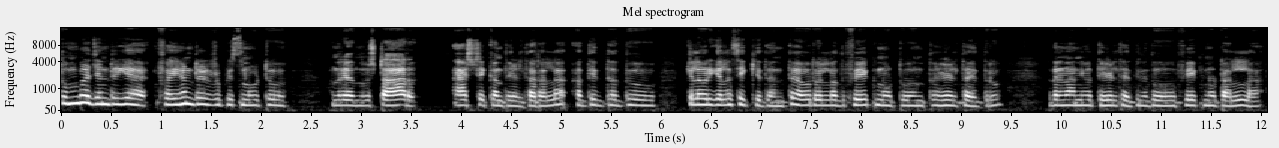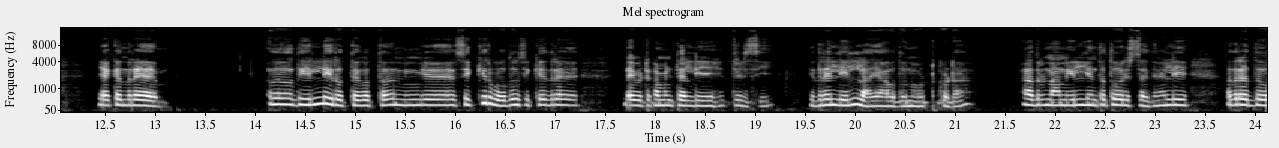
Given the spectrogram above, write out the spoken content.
ತುಂಬ ಜನರಿಗೆ ಫೈವ್ ಹಂಡ್ರೆಡ್ ರುಪೀಸ್ ನೋಟು ಅಂದರೆ ಅದು ಸ್ಟಾರ್ ಆಸ್ಟಿಕ್ ಅಂತ ಹೇಳ್ತಾರಲ್ಲ, ಅದಿದ್ದದ್ದು ಕೆಲವರಿಗೆಲ್ಲ ಸಿಕ್ಕಿದಂತೆ ಅವರೆಲ್ಲ ಅದು ಫೇಕ್ ನೋಟು ಅಂತ ಹೇಳ್ತಾ ಇದ್ರು. ಆದರೆ ನಾನು ಇವತ್ತು ಹೇಳ್ತಾ ಇದ್ದೀನಿ ಅದು ಫೇಕ್ ನೋಟ್ ಅಲ್ಲ. ಯಾಕಂದರೆ ಅದು ಅದು ಎಲ್ಲಿರುತ್ತೆ ಗೊತ್ತಾ? ನಿಮಗೆ ಸಿಕ್ಕಿರ್ಬೋದು, ಸಿಕ್ಕಿದರೆ ದಯವಿಟ್ಟು ಕಮೆಂಟಲ್ಲಿ ತಿಳಿಸಿ. ಇದರಲ್ಲಿ ಇಲ್ಲ ಯಾವುದು ನೋಟ್ ಕೂಡ. ಆದರೂ ನಾನು ಎಲ್ಲಿ ಅಂತ ತೋರಿಸ್ತಾ ಇದ್ದೀನಿ. ಅಲ್ಲಿ ಅದರದ್ದು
